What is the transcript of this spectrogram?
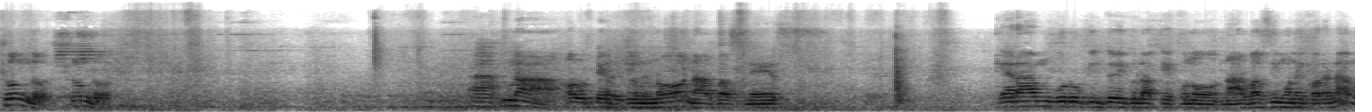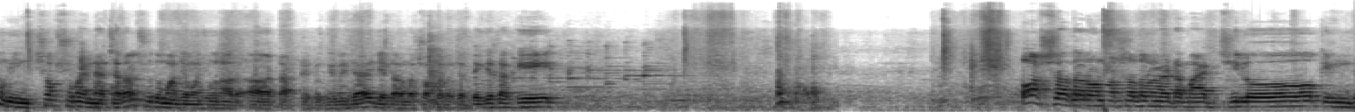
সুন্দর সুন্দর। না অল্পের জন্য নার্ভাসনেস। ক্যারাম গুরু কিন্তু এগুলাকে কোনো নার্ভাসই মনে করে না। উনি সবসময় ন্যাচারাল শুধু মাঝে মাঝে ওনার টাকটা একটু কেমে যায় যেটা আমরা সচরাচর দেখে থাকি। অসাধারণ অসাধারণ একটা মায়ের ছিল কিন্তু।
